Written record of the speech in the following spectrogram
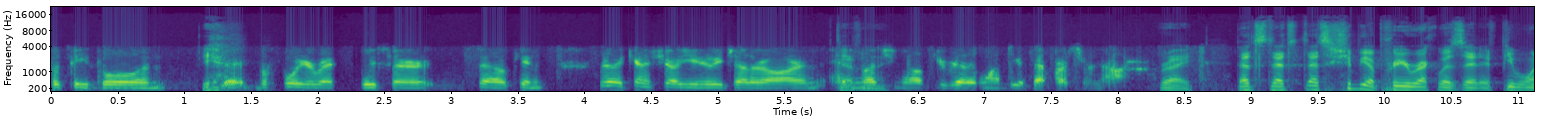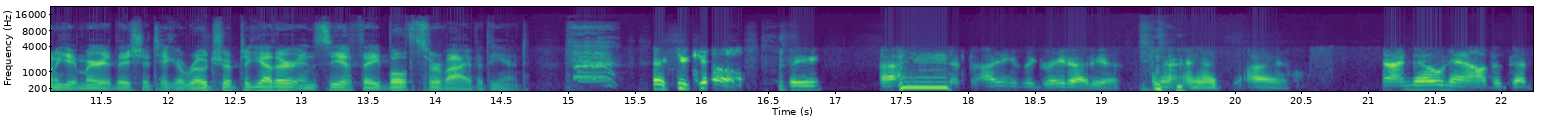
with people and Yeah. before you're ready to do so, so can really kind of show you who each other are and, and let you know if you really want to be with that person or not. Right. That's that's that should be a prerequisite if people want to get married. They should take a road trip together and see if they both survive at the end. There you go. See, uh, hmm. I, I think it's a great idea, and, I, and I, I, I know now that that's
